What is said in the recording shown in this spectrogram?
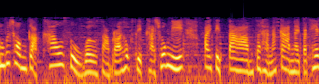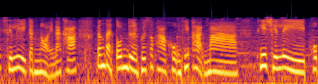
คุณผู้ชมกลับเข้าสู่ World 360 ค่ะ ช่วงนี้ไปติดตามสถานการณ์ในประเทศชิลีกันหน่อยนะคะ ตั้งแต่ต้นเดือนพฤษภาคมที่ผ่านมา ที่ชิลีพบ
